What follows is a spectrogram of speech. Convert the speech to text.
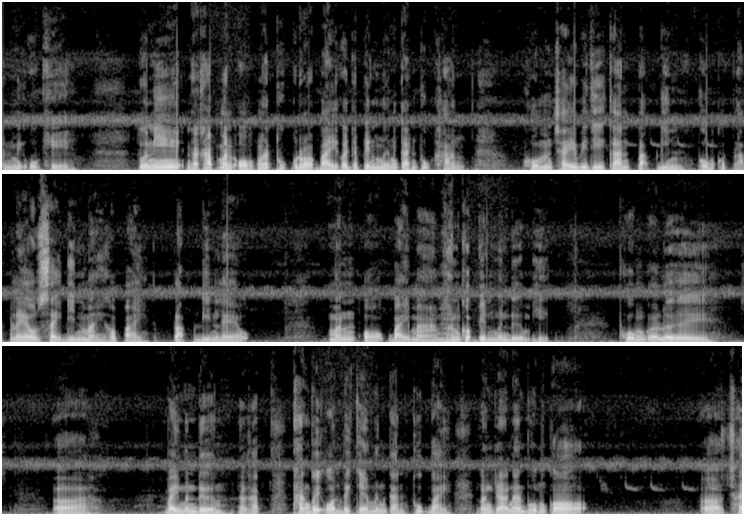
มันไม่โอเค ตัวนี้นะครับมันออกมาทุกรอบใบก็จะเป็นเหมือนกันทุกครั้ง ผมใช้วิธีการปรับดิน ผมก็ปรับแล้วใส่ดินใหม่เข้าไป ปรับดินแล้ว มันออกใบมามันก็เป็นเหมือนเดิมอีก ผมก็เลยเใบเหมือนเดิมนะครับ ทั้งใบอ่อนใบแก่เหมือนกันทุกใบ หลังจากนั้นผมก็ใช้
